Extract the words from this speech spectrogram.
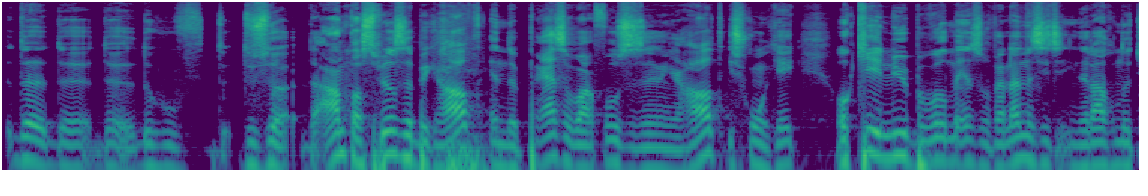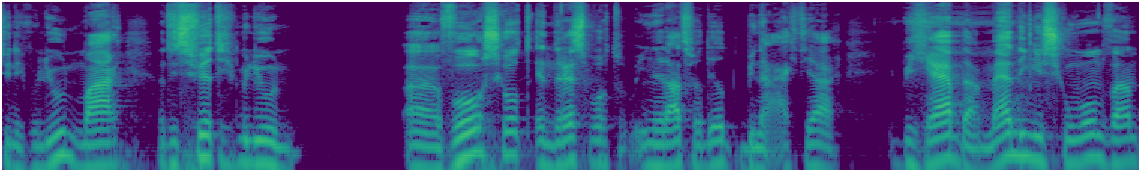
de, de, de, de, hoef, de, dus de, de aantal speels hebben gehaald en de prijzen waarvoor ze zijn gehaald is gewoon gek. Oké, nu bijvoorbeeld met Enzo Fernandez is inderdaad 120 miljoen, maar het is 40 miljoen eh, voorschot en de rest wordt inderdaad verdeeld binnen acht jaar. Ik begrijp dat. Mijn ding is gewoon van,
